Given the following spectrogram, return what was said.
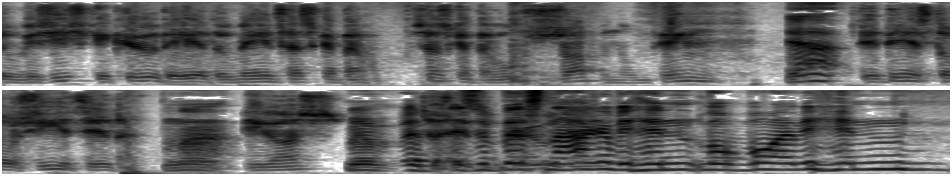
Du, hvis I skal købe det her domæne, så skal der, så skal der hoses op med nogle penge. Ja. Det er det, jeg står og siger til dig. Nej. Ikke også? Men, Så altså, hvad snakker vi henne? Hvor, hvor er vi henne?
